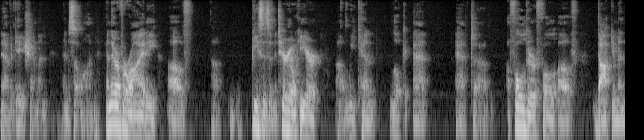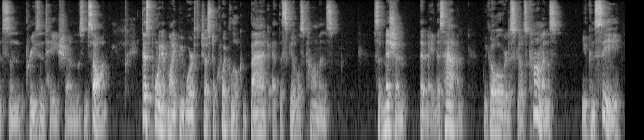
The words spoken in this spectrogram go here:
navigation and, and so on. And there are a variety of uh, pieces of material here. Uh, we can look at, at uh, a folder full of documents and presentations and so on. At this point, it might be worth just a quick look back at the Skills Commons submission that made this happen. We go over to Skills Commons, you can see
